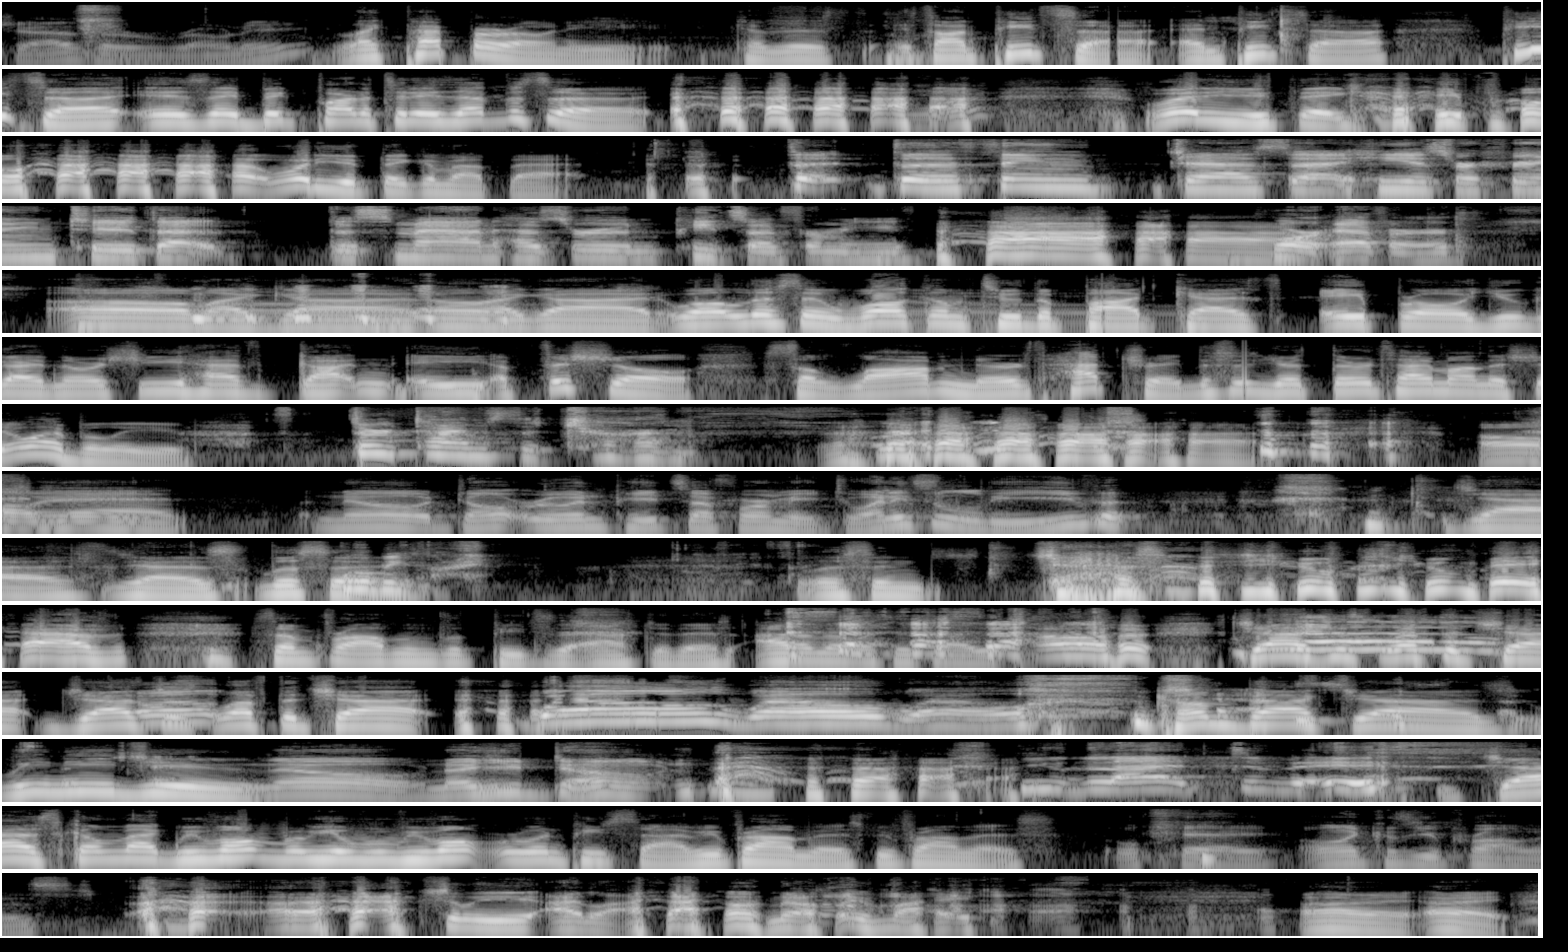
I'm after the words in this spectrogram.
Jazzaroni? Like pepperoni, because it's it's on pizza, and pizza pizza is a big part of today's episode. What? what do you think, April? what do you think about that? the the thing jazz that he is referring to that this man has ruined pizza for me forever Oh my god. Oh my god. Well, listen, welcome to the podcast. April, you guys know her. She has gotten a official Salaam Nerds hat trick. This is your third time on the show, I believe. third time's the charm oh Wait. man. No, don't ruin pizza for me. Do I need to leave? Jazz, Jazz, listen. we'll be fine Listen, Jazz, you you may have some problems with pizza after this. I don't know what to tell you. Oh, Jazz just left the chat. Jazz just left the chat. well well well Come back, Jazz. We need you. No, no, you don't. you lied to me Jazz, come back. We won't we, we won't ruin pizza. We promise. We promise. okay, only because you promised. Actually, I lied. I don't know if I. all right, all right.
